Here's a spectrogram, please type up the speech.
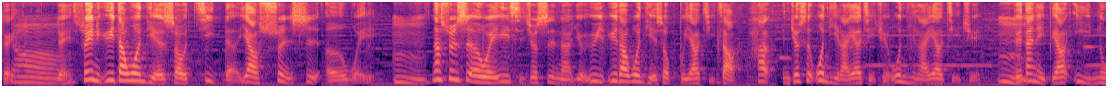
对嗯。对，所以你遇到问题的时候，记得要顺势而为。嗯。那顺势而为意思就是呢，有遇遇到问题的时候不要急躁，他你就是问题来要解决，问题来要解决，嗯。对，但你不要易怒，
